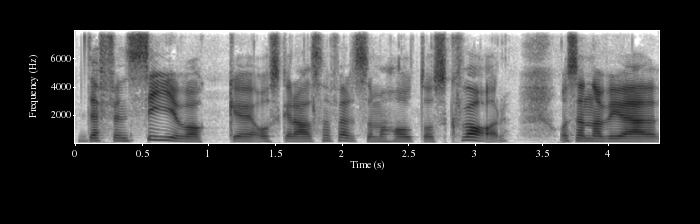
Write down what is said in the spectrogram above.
defensiv och eh, Oskar Alsenfelt som har hållit oss kvar. Och sen har vi ju, eh,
